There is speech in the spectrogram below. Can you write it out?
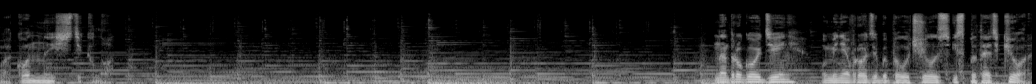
в оконное стекло. На другой день у меня вроде бы получилось испытать Кёра.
